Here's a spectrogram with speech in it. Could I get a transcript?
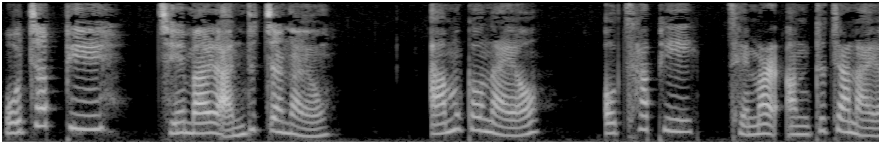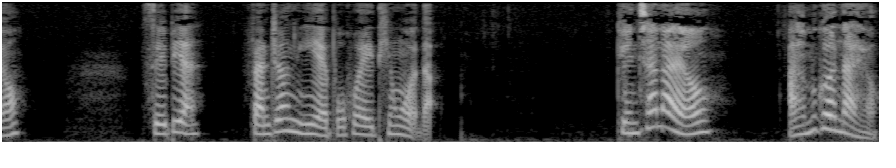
어차피 제 말 안 듣잖아요. 아무거나요. 어차피 제 말 안 듣잖아요. 随便，反正你也不会听我的。 괜찮아요. 아무거나요.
